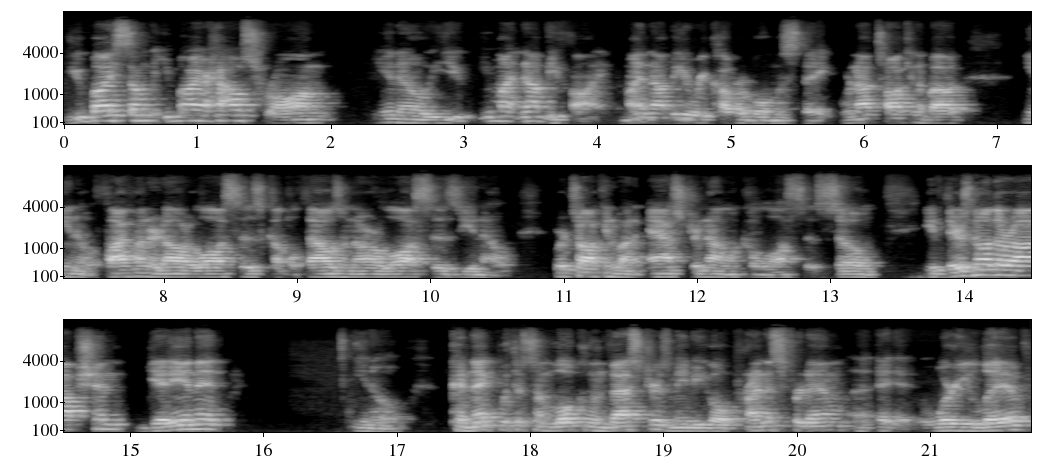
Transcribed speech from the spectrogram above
You buy some, you buy a house wrong, you know, you you might not be fine. It might not be a recoverable mistake. We're not talking about, you know, five hundred dollar losses, couple thousand dollar losses. You know, we're talking about astronomical losses. So if there's no other option, get in it, you know, connect with some local investors, maybe go apprentice for them uh, uh, where you live,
